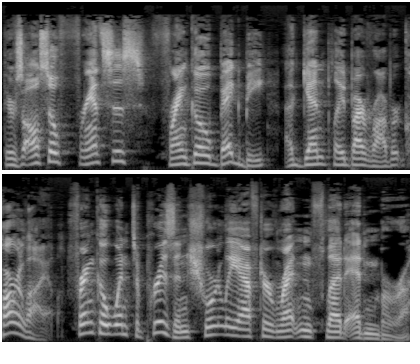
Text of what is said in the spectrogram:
there's also Francis Franco Begbie, again played by Robert Carlyle. Franco went to prison shortly after Renton fled Edinburgh.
